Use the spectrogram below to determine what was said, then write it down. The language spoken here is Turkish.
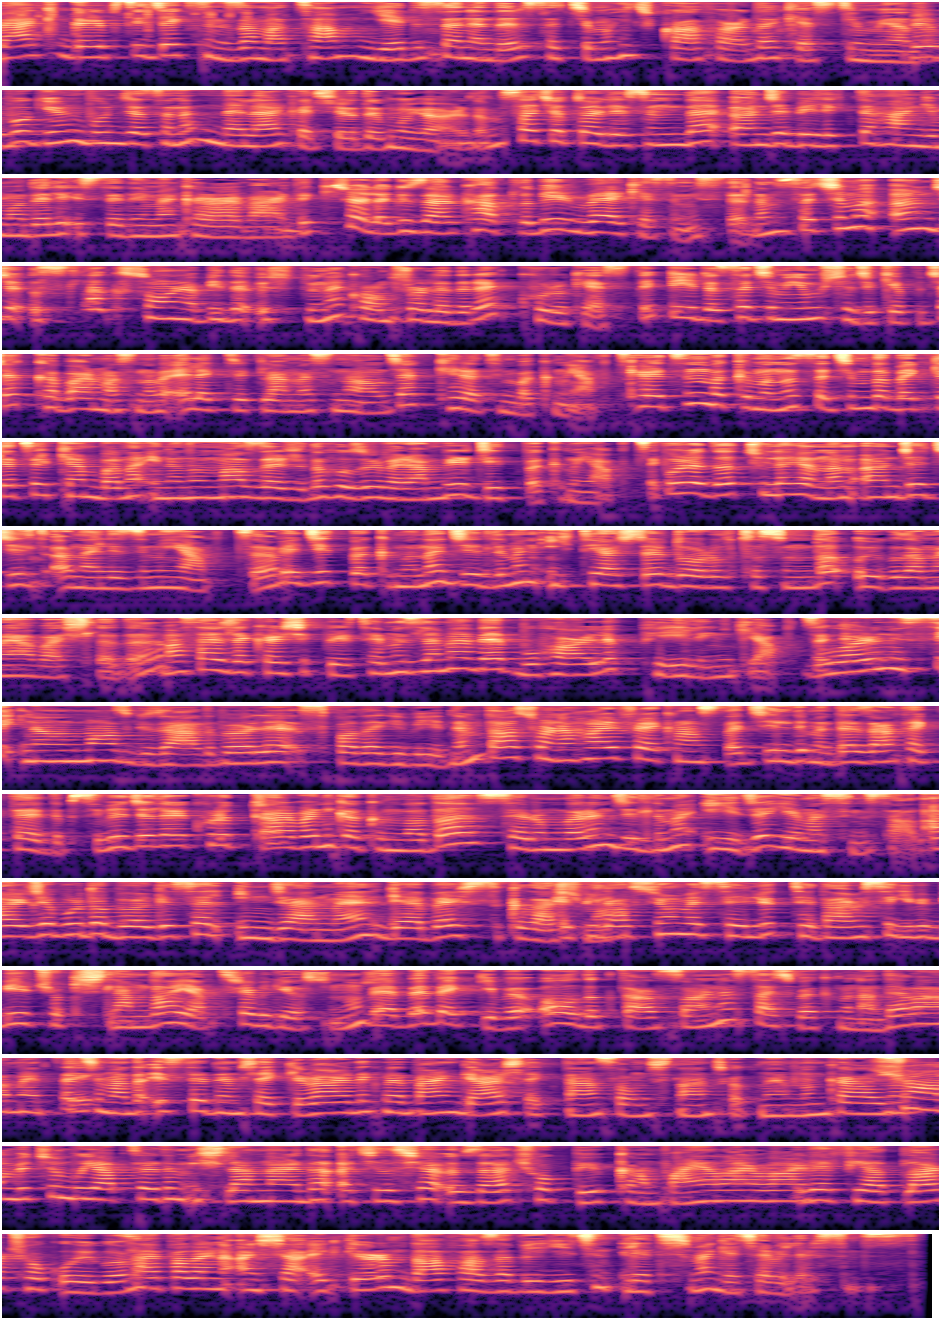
Belki garipseyeceksiniz ama tam 7 senedir saçımı hiç kuaförde kestirmiyordum. Ve bugün bunca sene neler kaçırdığımı gördüm. Saç atölyesinde önce birlikte hangi modeli istediğime karar verdik. Şöyle güzel katlı bir V kesim istedim. Saçımı önce ıslak sonra bir de üstüne kontrol ederek kuru kestik. Bir de saçımı yumuşacık yapacak, kabarmasını ve elektriklenmesini alacak keratin bakımı yaptık. Keratin bakımını saçımda bekletirken bana inanılmaz derecede huzur veren bir cilt bakımı yaptık. Burada Tülay Hanım önce cilt analizimi yaptı ve cilt bakımını cildimin ihtiyaçları doğrultusunda uygulamaya başladı. Masajla karışık bir temizleme ve buharlı peeling yaptık. Buharın hissi inanılmaz güzeldi. Böyle spada gibiydim. Daha sonra high frekansla cildimi dezenfekte edip sivilceleri kuruttuk. Galvanik akımla da serumların cildime iyice yemesini sağladı. Ayrıca burada bölgesel incelme, G5 sıkılaşma, epilasyon ve selülit tedavisi gibi birçok işlem daha yaptırabiliyorsunuz. Ve bebek gibi olduktan sonra saç bakımına devam ettik. Saçıma da istediğim şekli verdik ve ben gerçekten sonuçtan çok memnun kaldım. Şu an bütün bu yaptırdığım işlemlerde açılışa özel çok büyük kampanyalar var ve fiyatlar çok uygun. Sayfalarını aşağı ekliyorum. Daha fazla bilgi için iletişime geçebilirsiniz.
